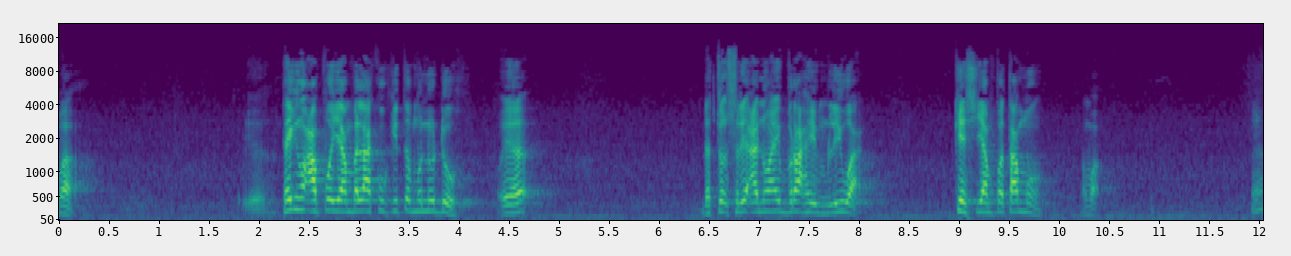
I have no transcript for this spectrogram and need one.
Pak. Ya. Tengok apa yang berlaku kita menuduh, ya. Datuk Seri Anwar Ibrahim liwat. Kes yang pertama. Nampak? Ya.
